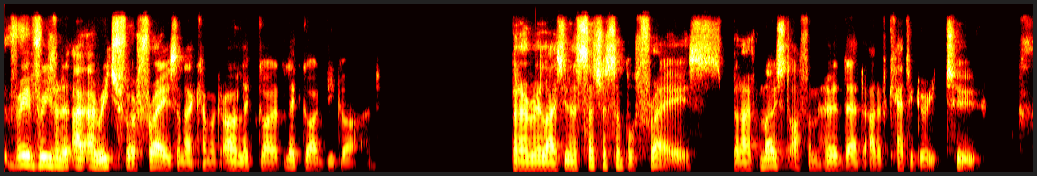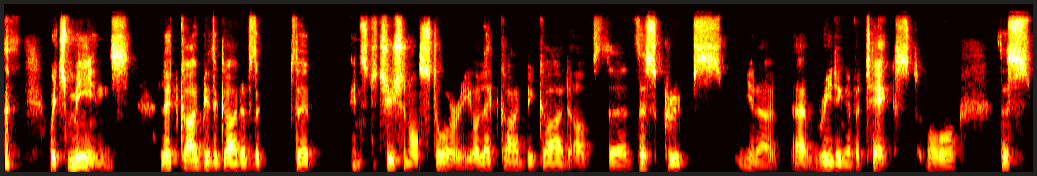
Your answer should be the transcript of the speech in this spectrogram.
very, very even I, I, reach for a phrase and I come, oh, let God, let God be God. But I realize, you know, such a simple phrase, but I've most often heard that out of category two, which means let God be the God of the, the institutional story, or let God be God of the this group's, you know, uh, reading of a text, or this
